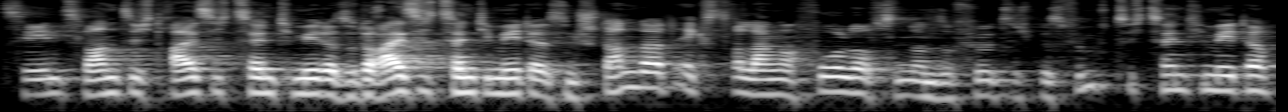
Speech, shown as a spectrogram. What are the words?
10, 20, 30 Zentimeter. Also 30 Zentimeter ist ein Standard, extra langer Vorlauf sind dann so 40 bis 50 Zentimeter.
